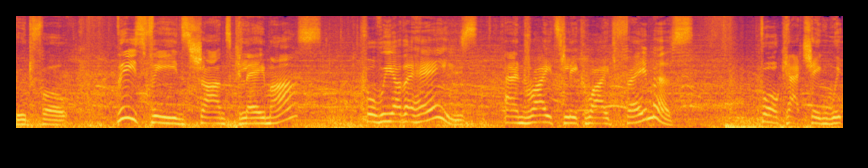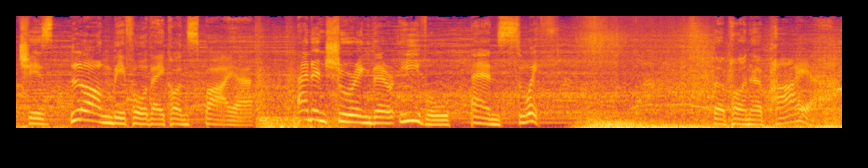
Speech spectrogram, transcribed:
good folk. These fiends shan't claim us, for we are the Haze, and rightly quite famous for catching witches long before they conspire, and ensuring their evil and swift upon a pyre.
